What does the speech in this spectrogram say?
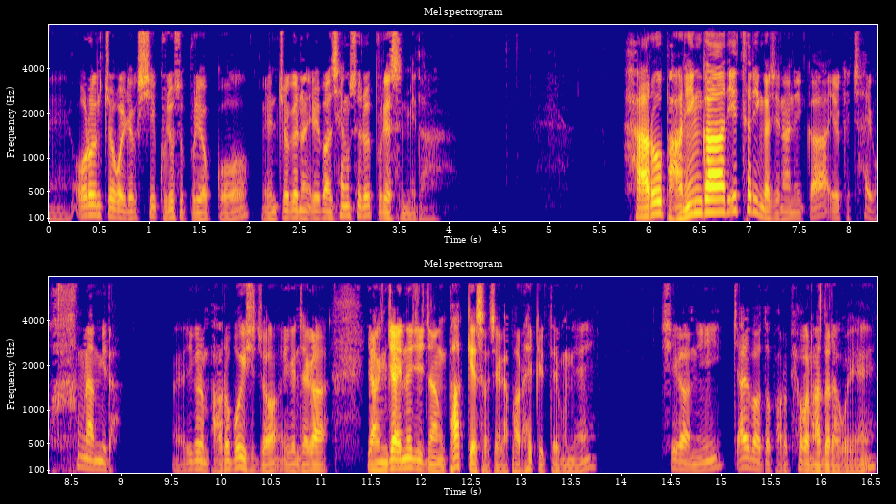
예, 오른쪽을 역시 구조수 뿌렸고 왼쪽에는 일반 생수를 뿌렸습니다. 하루 반인가 이틀인가 지나니까 이렇게 차이가 확 납니다. 예, 이거는 바로 보이시죠? 이건 제가 양자 에너지장 밖에서 제가 바로 했기 때문에 시간이 짧아도 바로 표가 나더라고요.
